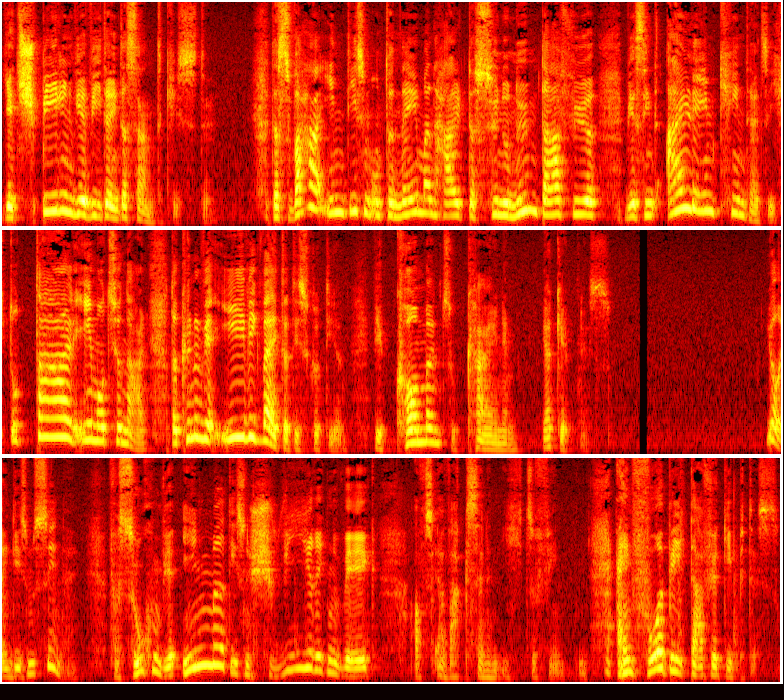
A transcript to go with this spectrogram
jetzt spielen wir wieder in der Sandkiste. Das war in diesem Unternehmen halt das Synonym dafür, wir sind alle im Kindheits-Ich, total emotional. Da können wir ewig weiter diskutieren. Wir kommen zu keinem Ergebnis. Ja, in diesem Sinne versuchen wir immer diesen schwierigen Weg aufs Erwachsenen-Ich zu finden. Ein Vorbild dafür gibt es.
